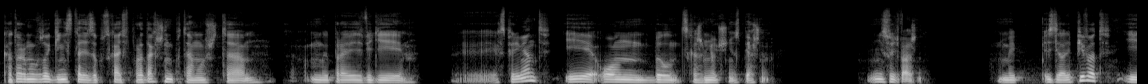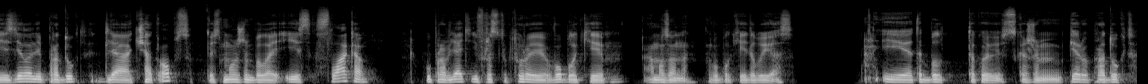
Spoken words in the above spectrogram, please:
который мы в итоге не стали запускать в продакшн, потому что мы провели э, эксперимент, и он был, скажем, не очень успешным. Не суть важно. Мы сделали пивот и сделали продукт для чат-опс, то есть можно было из Slack управлять инфраструктурой в облаке Amazon, в облаке AWS. И это был такой, скажем, первый продукт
